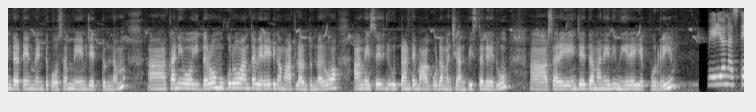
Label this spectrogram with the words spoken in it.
ఎంటర్టైన్మెంట్ కోసం మేం చేస్తున్నాం కానీ ఓ ఇద్దరో ముగ్గురో అంత వెరైటీగా మాట్లాడుతున్నారు. ఆ మెసేజ్ చూస్తా అంటే మాకు కూడా మంచిగా అనిపిస్తలేదు. సరే ఏం చేద్దాం అనేది మీరే చెప్పుర్రి. వీడియో నచ్చితే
